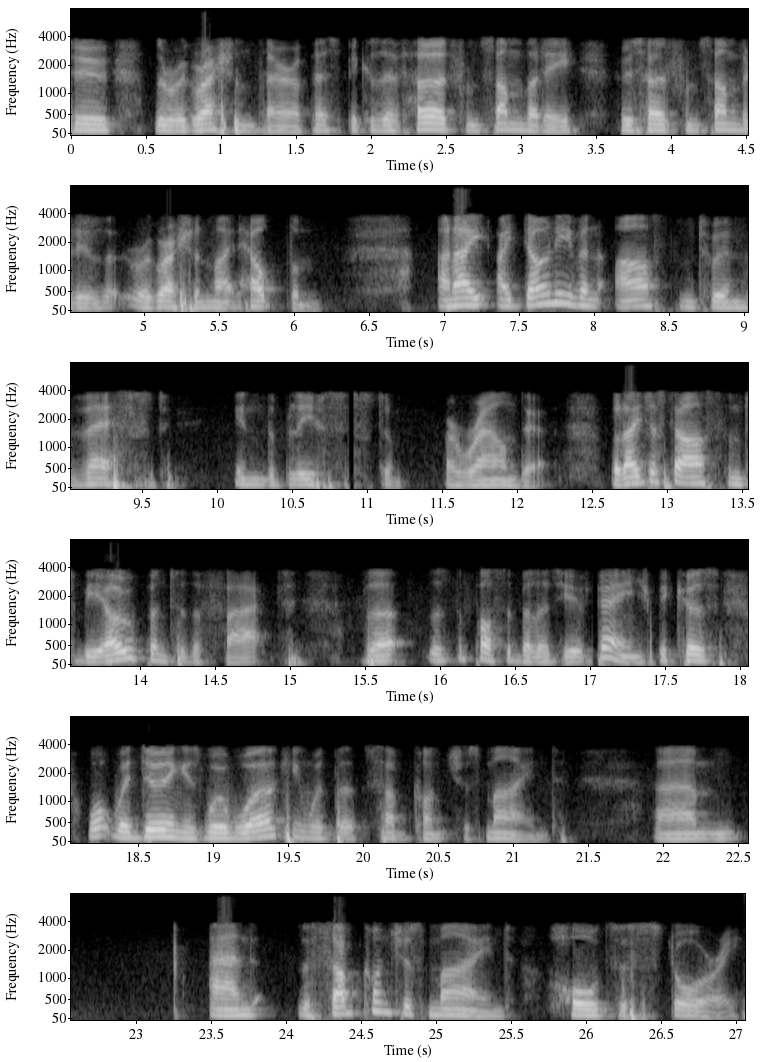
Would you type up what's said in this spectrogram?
to the regression therapist because they've heard from somebody who's heard from somebody that regression might help them. And I, I don't even ask them to invest in the belief system around it, but I just ask them to be open to the fact that there's the possibility of change because what we're doing is we're working with the subconscious mind. Um, and the subconscious mind holds a story.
